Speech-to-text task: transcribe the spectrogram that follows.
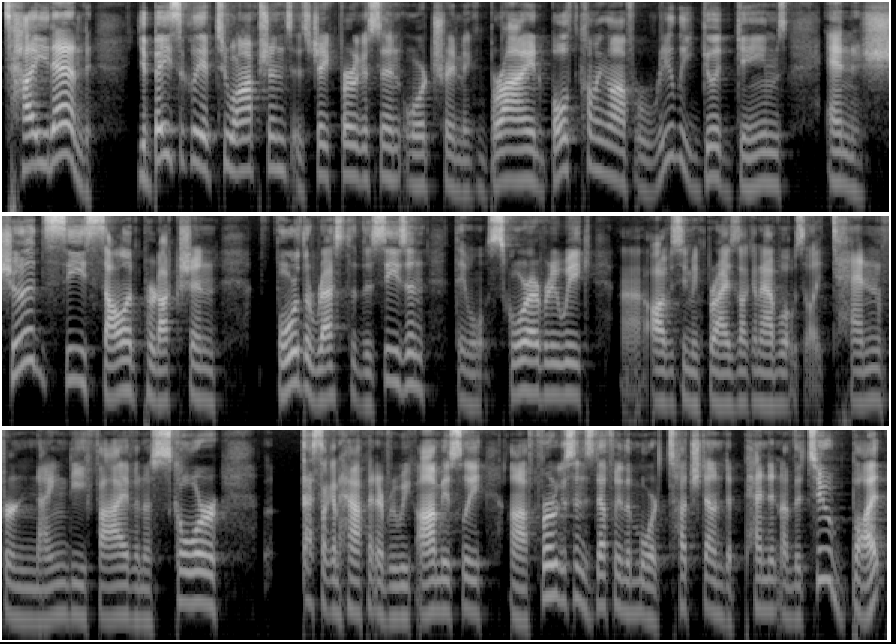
tight end, you basically have two options. It's Jake Ferguson or Trey McBride, both coming off really good games and should see solid production for the rest of the season. They won't score every week. Uh, obviously, McBride's not going to have what was it like 10 for 95 and a score, that's not going to happen every week, obviously. Uh, Ferguson's definitely the more touchdown dependent of the two, but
